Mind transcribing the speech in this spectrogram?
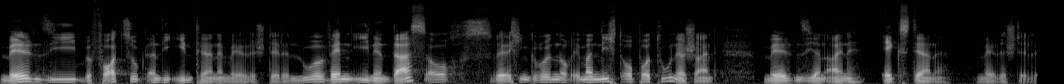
Melden Sie bevorzugt an die interne Meldestelle. Nur wenn Ihnen das aus welchen Gründen auch immer nicht opportun erscheint, melden Sie an eine externe Meldestelle.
